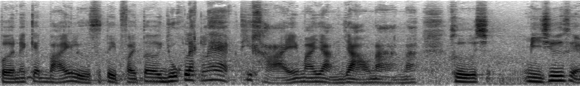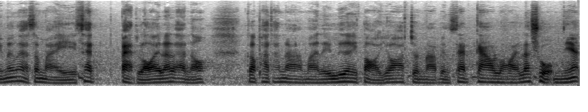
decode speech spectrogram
เปอร์เนกเก็ตไบหรือสตรีทไฟเตอร์ยุคแรก ๆ ที่ขายมาอย่างยาวนานนะ คือมีชื่อเสียงตั้งแต่สมัย Z 800 แล้วล่ะเนาะก็พัฒนามาเรื่อยๆ ต่อยอดจนมาเป็น Z 900 แล้วโฉมเนี้ย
